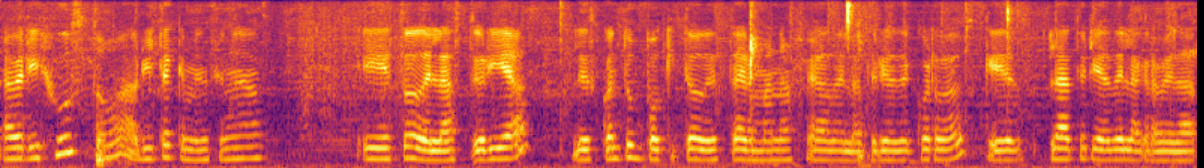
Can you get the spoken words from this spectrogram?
a ver, y justo ahorita que mencionas esto de las teorías, les cuento un poquito de esta hermana fea de la teoría de cuerdas, que es la teoría de la gravedad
